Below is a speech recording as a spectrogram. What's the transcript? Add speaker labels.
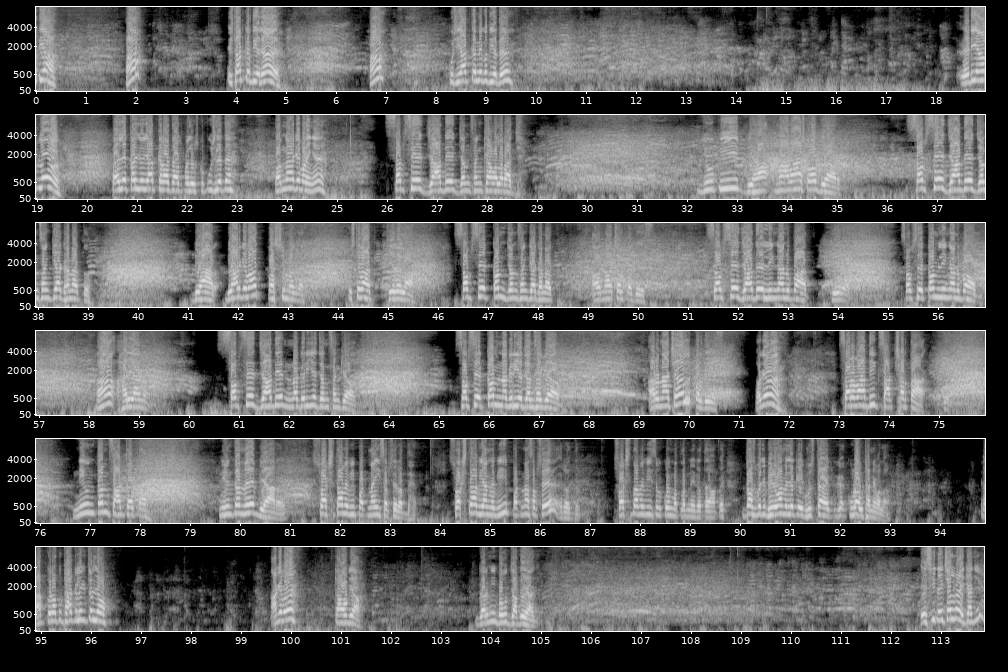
Speaker 1: बना दिया हाँ? स्टार्ट कर दिया जाए हाँ? कुछ याद करने को दिए थे? रेडी हैं आप लोग? पहले कल जो याद कराया था, आज पहले उसको पूछ लेते हैं। तब ना आगे बढ़ेंगे। सबसे ज़्यादा जनसंख्या वाला राज्य। यूपी, बिहार, महाराष्ट्र और बिहार। सबसे ज़्यादा जनसंख्या घनत्व बिहार। बिहार के बाद पश्चिम बंगाल, उसके बाद केरला। सबसे कम जनसंख्या घनत्व अरुणाचल प्रदेश। सबसे ज़्यादा लिंगानुपात केरल। सबसे कम लिंगानुपात हाँ हरियाणा। सबसे ज़्यादा नगरीय जनसंख्या। सबसे कम नगरीय जनसंख्या। अरुणाचल प्रदेश। हो गया ना? सर्वाधिक साक्षरता। न्यूनतम साक्षरता। न्यूनतम है बिहार। स्वच्छता में भी पटना ही सबसे रद्द है। स्वच्छता अभियान में भी पटना सबसे रद्द। है स्वच्छता में भी इसमें कोई मतलब नहीं रहता यहाँ पे। दस बजे भीड़वा में लेके घुसता है कूड़ा उठाने वाला। रात को रात उठा के लेके चल जाओ। आगे बढ़े। क्या हो गया? गर्मी बहुत ज़्यादा है आज। एसी नहीं चल रहा है क्या जी?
